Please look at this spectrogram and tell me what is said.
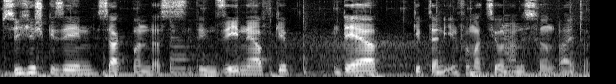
Psychisch gesehen sagt man, dass es den Sehnerv gibt und der gibt dann die Information an das Hirn weiter.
